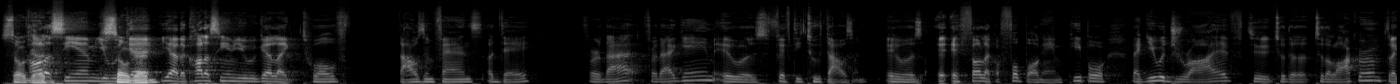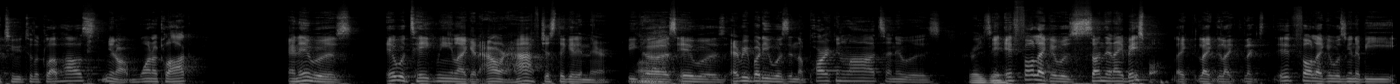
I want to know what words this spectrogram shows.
So good. Coliseum. You would So get good. yeah, the Coliseum. You would get like twelve thousand fans a day for that for that game. It was fifty two thousand. It was it, it felt like a football game. People like you would drive to to the to the locker room, like to to the clubhouse. You know, one o'clock, and it was it would take me like an hour and a half just to get in there because it was everybody was in the parking lots and it was Crazy. it, it felt like it was Sunday night baseball. Like like like like it felt like it was gonna be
